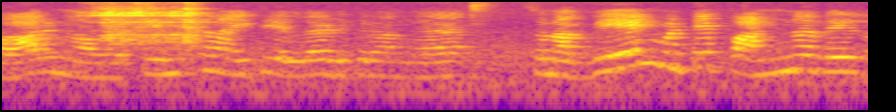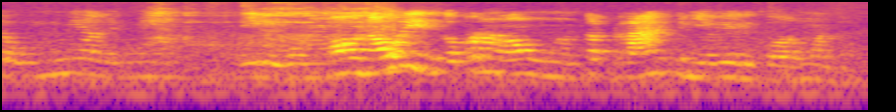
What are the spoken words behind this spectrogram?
பாருங்க அவங்க டென்ஷன் ஆயிட்டு எல்லாம் எடுக்கிறாங்க. சோ நான் வேணுமட்டே பண்ணவே இல்லை உண்மையாலுமே. ஏய் உன் நவரி இதுக்கப்புறம் நான் உன்கிட்ட பிராங்க் பண்ணியவே எனக்கு வர மாட்டேன்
